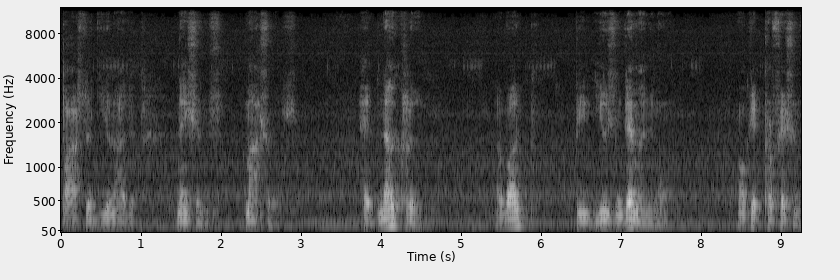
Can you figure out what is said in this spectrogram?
bastard United Nations marshals. Had no clue. I won't be using them anymore. I'll get professionals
